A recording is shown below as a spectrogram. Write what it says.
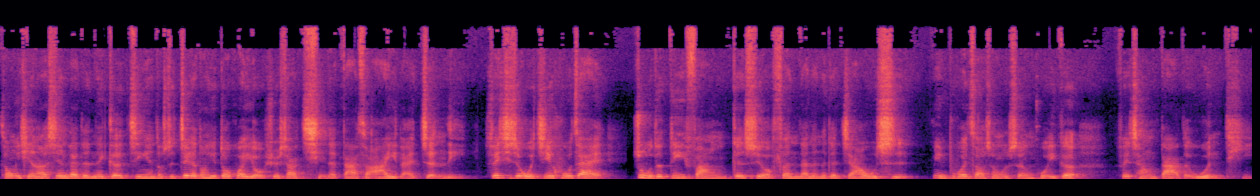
从以前到现在的那个经验都是，这个东西都会有学校请的打扫阿姨来整理，所以其实我几乎在住的地方更是有分担的那个家务事，并不会造成我生活一个非常大的问题。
